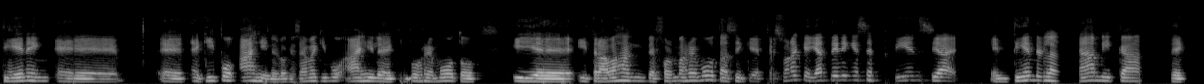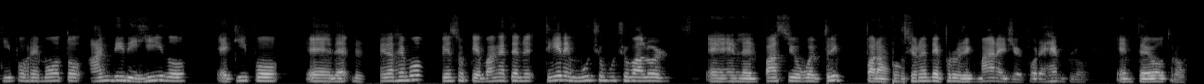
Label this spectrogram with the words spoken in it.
tienen eh, eh, equipos ágiles, lo que se llama equipos ágiles, equipos remotos, eh, y, trabajan de forma remota. Así que personas que ya tienen esa experiencia, entienden la dinámica de equipos remotos, han dirigido equipos eh, de, manera remota, pienso que van a tener, tienen mucho, mucho valor en el espacio Web3 para funciones de Project Manager, por ejemplo, entre otros.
